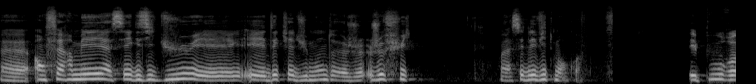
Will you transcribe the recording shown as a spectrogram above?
euh, enfermés, assez exigus, et, dès qu'il y a du monde, je, fuis. Voilà, c'est de l'évitement, quoi. Et pour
